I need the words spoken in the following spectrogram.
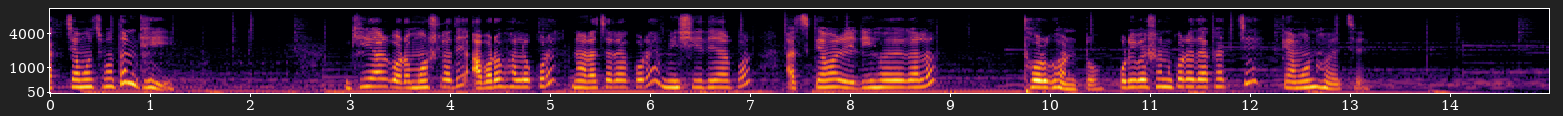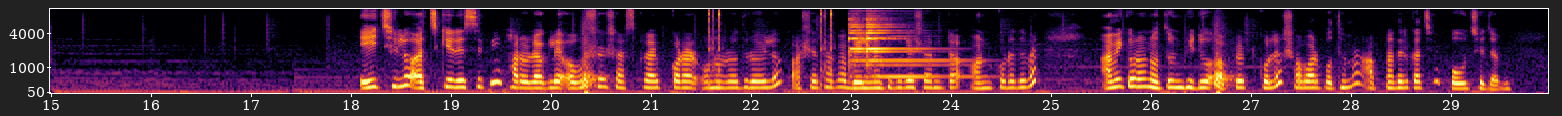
এক চামচ মতন ঘি। ঘি আর গরম মশলা দিয়ে আবারও ভালো করে নাড়াচাড়া করে মিশিয়ে দেওয়ার পর আজকে আমার রেডি হয়ে গেল থোর ঘন্ট। পরিবেশন করে দেখাচ্ছি কেমন হয়েছে। এই ছিল আজকের রেসিপি ভালো লাগলে অবশ্যই সাবস্ক্রাইব করার অনুরোধ রইল। পাশে থাকা বেল নোটিফিকেশানটা অন করে দেবেন। আমি কোনো নতুন ভিডিও আপলোড করলে সবার প্রথমে আপনাদের কাছে পৌঁছে যাবে।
